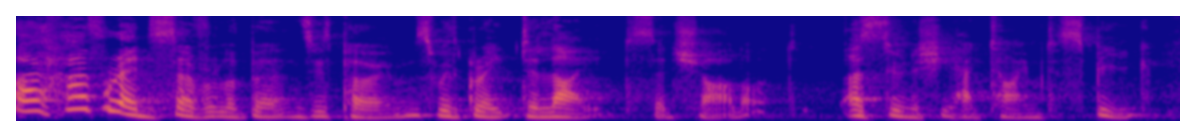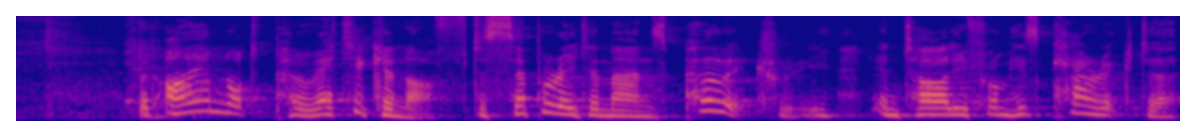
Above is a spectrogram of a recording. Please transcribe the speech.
I have read several of Burns's poems with great delight, said Charlotte as soon as she had time to speak. But I am not poetic enough to separate a man's poetry entirely from his character.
